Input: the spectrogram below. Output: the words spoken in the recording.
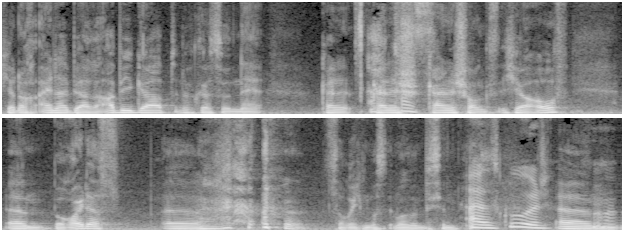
Ich hatte noch eineinhalb Jahre Abi gehabt und habe gesagt so, nee, keine, Ach, keine, krass. keine Chance, ich höre auf. Ähm, bereue das, äh, sorry, ich muss immer so ein bisschen Alles gut. ähm,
